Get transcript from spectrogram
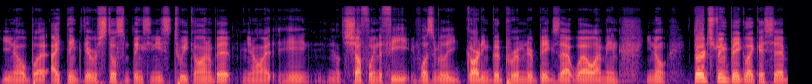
you know, but I think there were still some things he needs to tweak on a bit. You know, he you know, shuffling the feet, wasn't really guarding good perimeter bigs that well. I mean, you know, third string big like I said,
